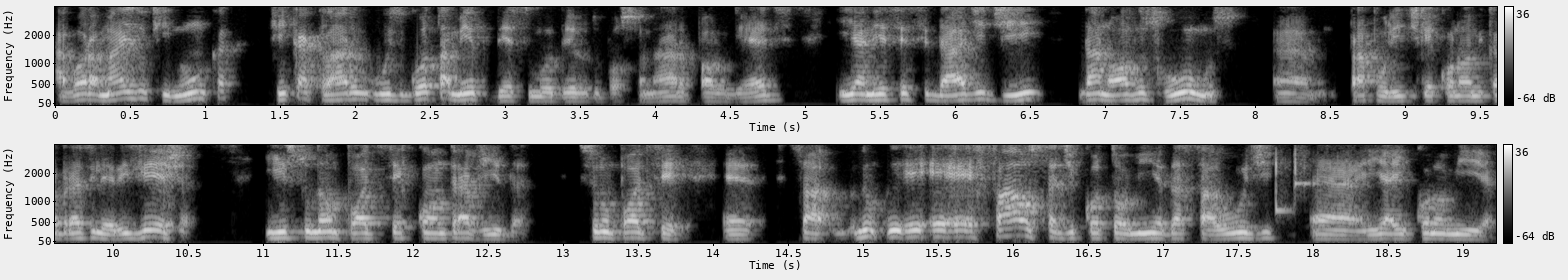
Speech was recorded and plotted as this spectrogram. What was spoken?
agora mais do que nunca fica claro o esgotamento desse modelo do Bolsonaro, Paulo Guedes, e a necessidade de dar novos rumos uh, para a política econômica brasileira. E veja, isso não pode ser contra a vida. Isso não pode ser. É, é, é, é falsa a dicotomia da saúde uh, e a economia.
